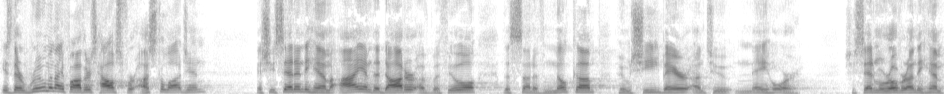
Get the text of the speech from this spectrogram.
is there room in thy father's house for us to lodge in? And she said unto him, I am the daughter of Bethuel, the son of Milcah, whom she bare unto Nahor. She said, Moreover, unto him,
